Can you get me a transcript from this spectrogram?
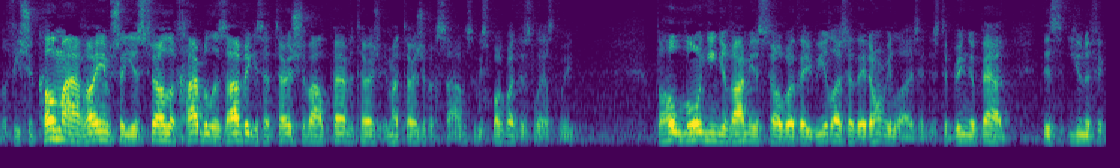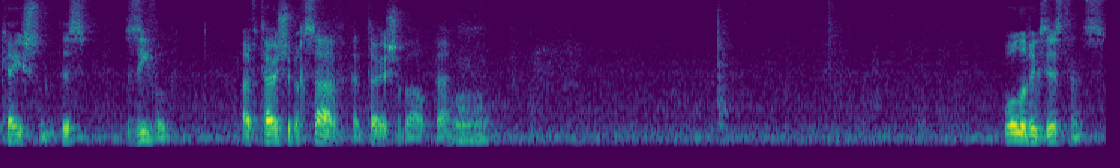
So we spoke about this last week. The whole longing of Am Yisrael, whether they realize or they don't realize it, is to bring about this unification, this zivug of Torah Shebechsav and Torah Shebal Peh. All of existence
